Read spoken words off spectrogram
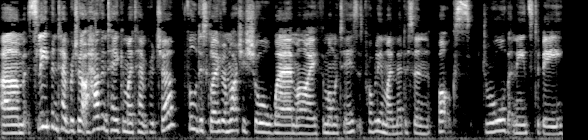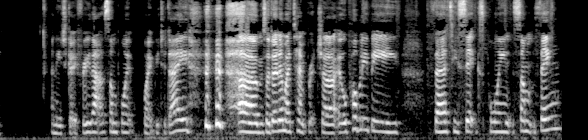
Um sleep and temperature. I haven't taken my temperature. Full disclosure i'm not actually sure where my thermometer is. It's probably in my medicine box drawer that needs to be I need to go through that at some point, won't be today. um, so I don't know my temperature. It will probably be 36 point something,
